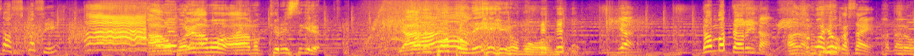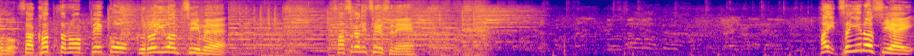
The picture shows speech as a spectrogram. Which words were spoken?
さあしかし？ああもうこれはもうあーもう苦しすぎる。やることねえよもう。いや頑張って歩いた。そこは評価したい。あなるほど。さあ勝ったのはペコ黒いワンチーム。さすがに強いですね。はい次の試合。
